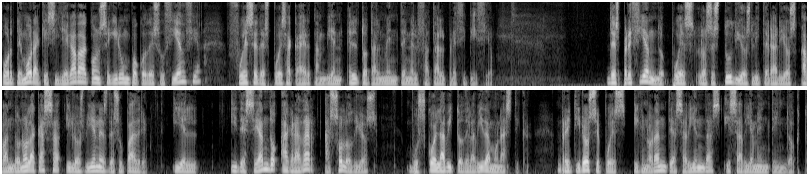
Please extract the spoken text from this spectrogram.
por temor a que si llegaba a conseguir un poco de su ciencia, fuese después a caer también él totalmente en el fatal precipicio. Despreciando, pues, los estudios literarios, abandonó la casa y los bienes de su padre, y el y deseando agradar a solo Dios, buscó el hábito de la vida monástica. Retiróse, pues, ignorante a sabiendas y sabiamente indocto.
